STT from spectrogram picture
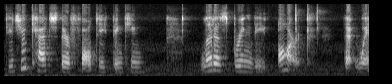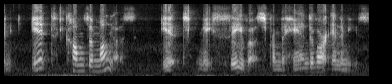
Did you catch their faulty thinking? Let us bring the Ark, that when it comes among us, it may save us from the hand of our enemies.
